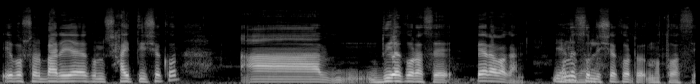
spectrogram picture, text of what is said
এবছর বাড়িয়ে এখন সাঁত্রিশ একর আর দুই একর আছে পেয়ারা বাগান উনচল্লিশ একর মতো আছে।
